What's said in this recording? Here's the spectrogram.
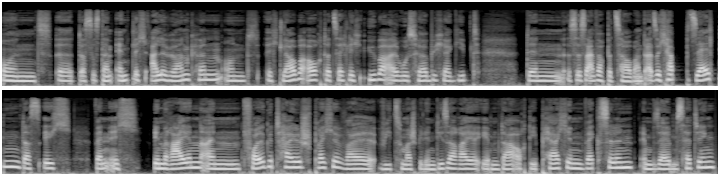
Und äh, dass es dann endlich alle hören können. Und ich glaube auch tatsächlich überall, wo es Hörbücher gibt, denn es ist einfach bezaubernd. Also ich habe selten, dass ich wenn ich in Reihen einen Folgeteil spreche, weil wie zum Beispiel in dieser Reihe eben da auch die Pärchen wechseln im selben Setting,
